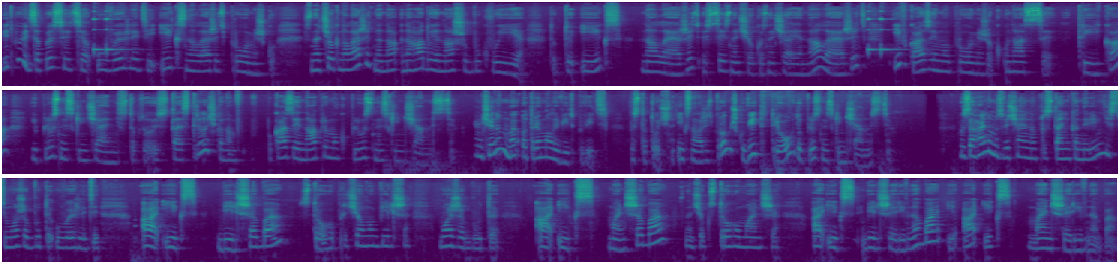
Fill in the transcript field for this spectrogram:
Відповідь записується у вигляді х належить проміжку. Значок належить нагадує нашу букву Є. Тобто х належить, ось цей значок означає належить, і вказуємо проміжок. У нас це трійка і плюс нескінченність. Тобто ось та стрілочка нам показує напрямок плюс нескінченності. Таким чином ми отримали відповідь остаточно. Х належить проміжку від 3 до плюс нескінченності. У загальному, звичайно, простенька нерівність може бути у вигляді АХ більше Б, строго причому більше, може бути АХ менше Б, значок строго менше, АХ більше рівне Б і АХ менше рівне Б.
